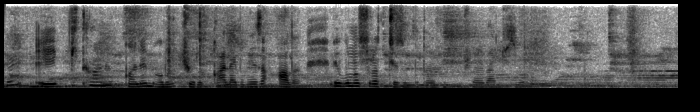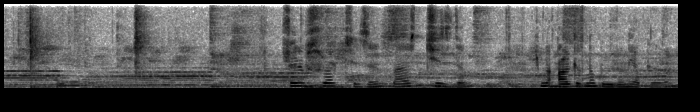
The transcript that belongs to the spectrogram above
Şöyle, e, bir tane kalem alın. Şöyle kaleminizi alın. Ve buna surat çizin bu tarafı. Şöyle ben çiziyorum. Şöyle bir surat çizin. Ben çizdim. Şimdi arkasına kuyruğunu yapıyorum.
